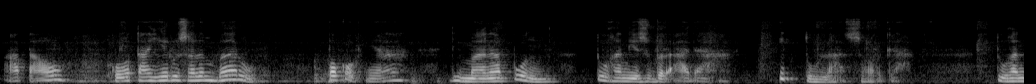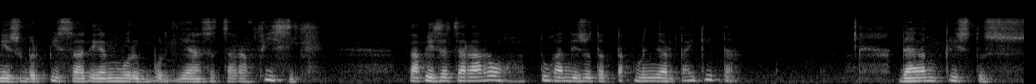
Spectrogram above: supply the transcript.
atau kota Yerusalem baru. Pokoknya di mana pun Tuhan Yesus berada, itulah sorga. Tuhan Yesus berpisah dengan murid-muridnya secara fisik tapi secara roh Tuhan Yesus tetap menyertai kita. Dalam Kristus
